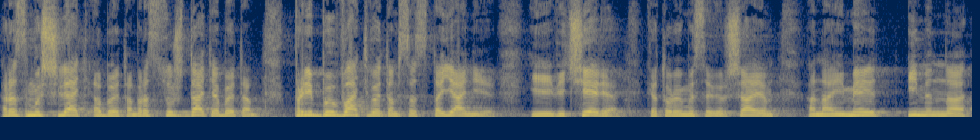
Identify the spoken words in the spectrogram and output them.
размышлять об этом, рассуждать об этом, пребывать в этом состоянии. И вечеря, которую мы совершаем, она имеет именно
